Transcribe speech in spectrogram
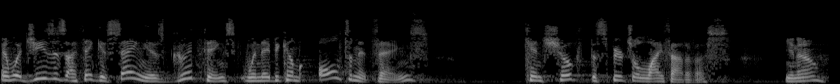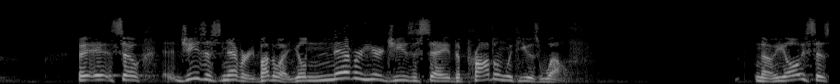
And what Jesus I think is saying is good things when they become ultimate things can choke the spiritual life out of us. You know, Uh, uh, so, Jesus never, by the way, you'll never hear Jesus say, the problem with you is wealth. No, he always says,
